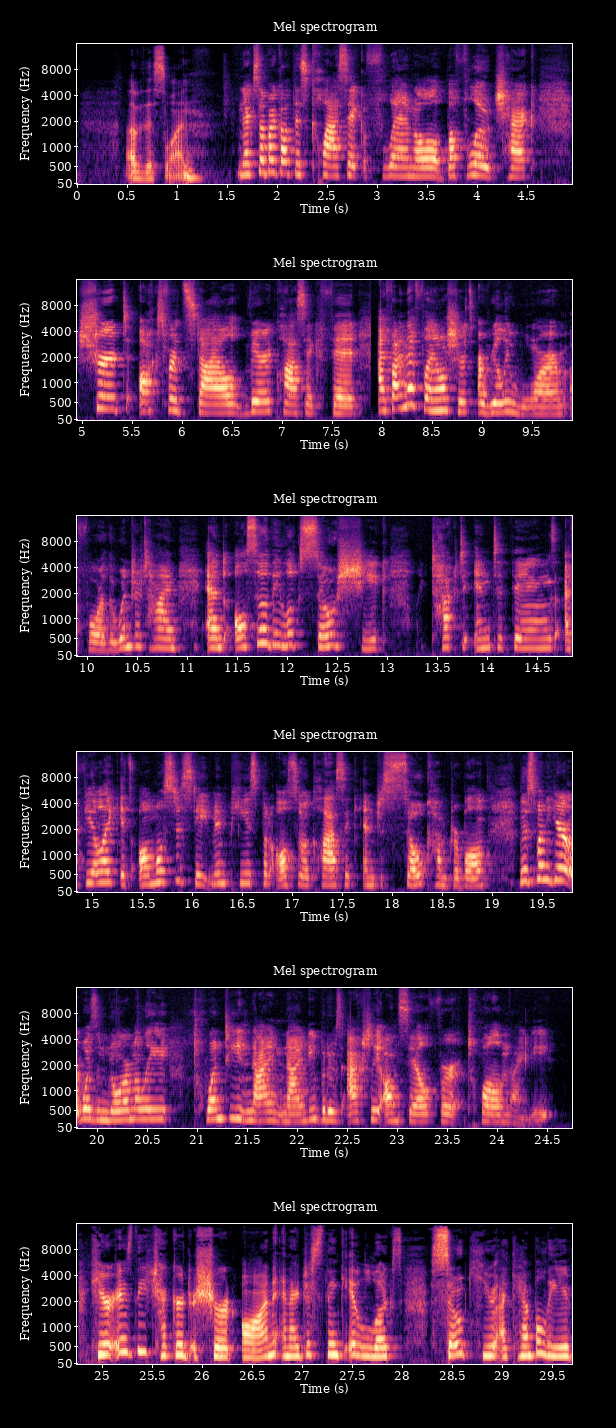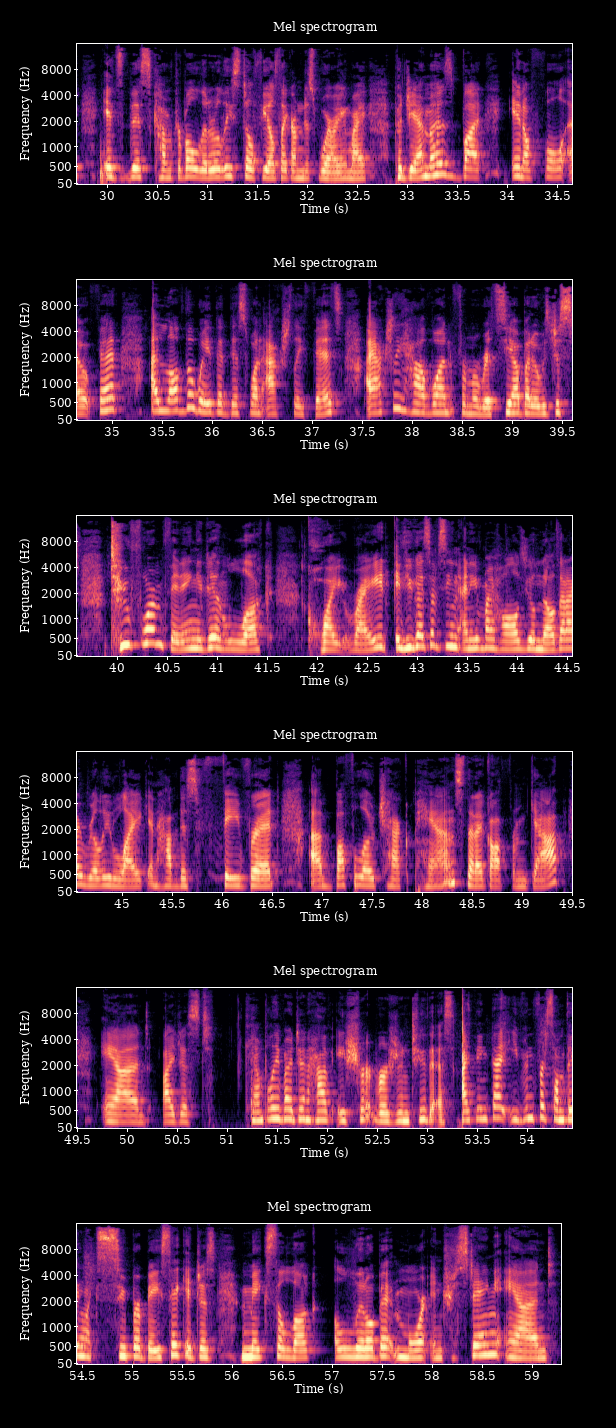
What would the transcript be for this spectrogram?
of this one. Next up, I got this classic flannel buffalo check shirt, Oxford style, very classic fit. I find that flannel shirts are really warm for the winter time, and also they look so chic tucked into things. I feel like it's almost a statement piece, but also a classic and just so comfortable. This one here was normally $29.90, but it was actually on sale for $12.90. Here is the checkered shirt on and I just think it looks so cute. I can't believe it's this comfortable. Literally still feels like I'm just wearing my pajamas but in a full outfit. I love the way that this one actually fits. I actually have one from Aritzia but it was just too form fitting. It didn't look quite right. If you guys have seen any of my hauls, you'll know that I really like and have this favorite uh, buffalo check pants that I got from Gap and I just can't believe I didn't have a shirt version to this. I think that even for something like super basic, it just makes the look a little bit more interesting and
